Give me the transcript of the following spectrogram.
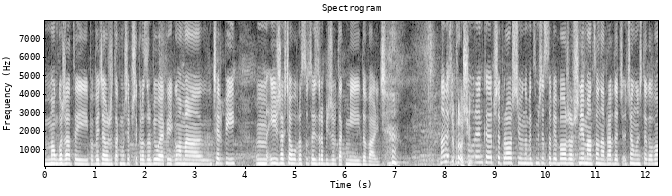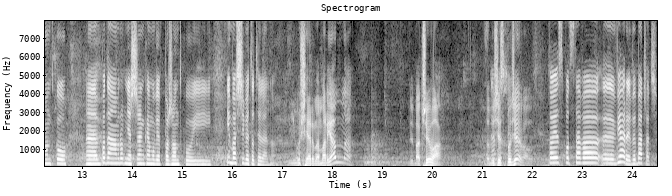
Małgorzaty i powiedział, że tak mu się przykro zrobiło, jak jego mama cierpi mm, i że chciał po prostu coś zrobić, żeby tak mi dowalić. No ale Przeprosił. wyciągnął rękę, przeprosił, no więc myślę sobie, Boże, już nie ma co naprawdę ci- ciągnąć tego wątku. E, Podałam również rękę, mówię w porządku i, i właściwie to tyle, no. Miłosierna Marianna wybaczyła. To by się spodziewał. To jest podstawa e, wiary, wybaczać.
